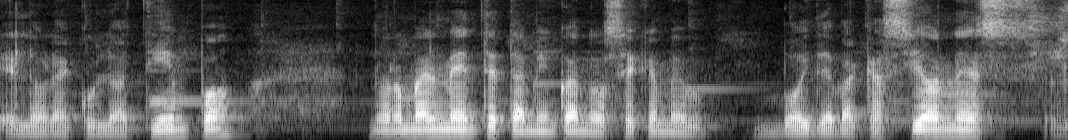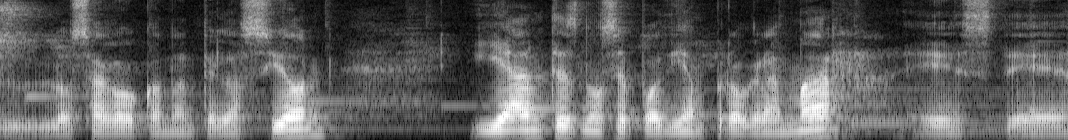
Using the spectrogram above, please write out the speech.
el oráculo a tiempo Normalmente también cuando sé que me voy de vacaciones los hago con antelación. Y antes no se podían programar, este,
